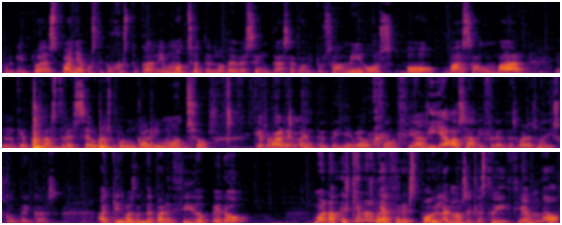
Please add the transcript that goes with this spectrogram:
Porque tú en España pues te coges tu calimocho, te lo bebes en casa con tus amigos o vas a un bar en el que pagas 3 euros por un calimocho que probablemente te lleve a urgencias y ya vas a diferentes bares o discotecas. Aquí es bastante parecido, pero bueno, es que no os voy a hacer spoiler, no sé qué estoy diciendo.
